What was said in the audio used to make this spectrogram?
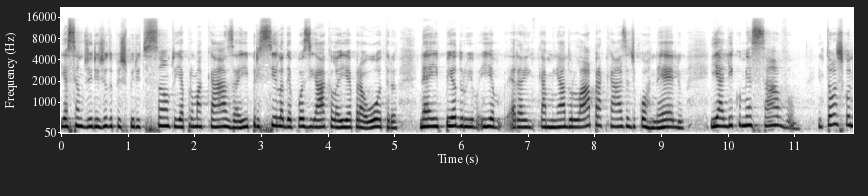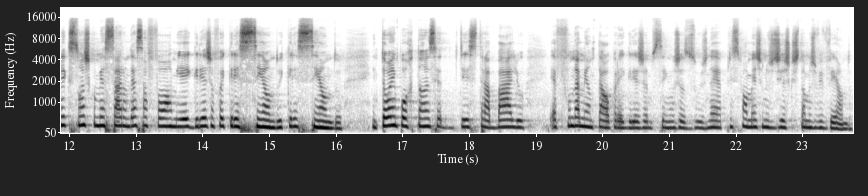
ia sendo dirigido para o Espírito Santo, ia para uma casa, e Priscila depois e Áquila ia para outra, né? e Pedro ia, era encaminhado lá para a casa de Cornélio, e ali começavam. Então as conexões começaram dessa forma, e a igreja foi crescendo e crescendo. Então a importância desse trabalho é fundamental para a igreja do Senhor Jesus, né? principalmente nos dias que estamos vivendo.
